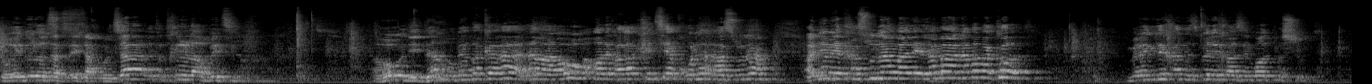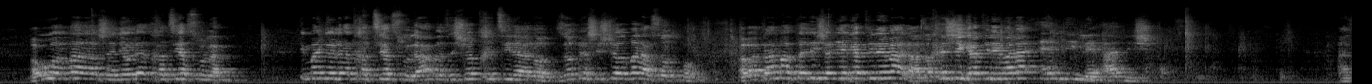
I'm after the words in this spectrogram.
תורידו לו את החולצה ותתחילו להרביץ לו. ההוא נדהם, אומר, מה קרה? למה ההוא אמר לך רק חצי הסולם? אני אומר לך, סולם מלא, למה מכות? אגיד לך, אני אסביר לך, זה מאוד פשוט. ההוא אמר שאני עולה את חצי הסולם. אם אני עולה את חצי הסולם, אז יש עוד חצי לעלות. זה אומר שיש לי עוד מה לעשות פה. אבל אתה אמרת לי שאני הגעתי למעלה, אז אחרי שהגעתי למעלה, אין לי לאן לשאול. אז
